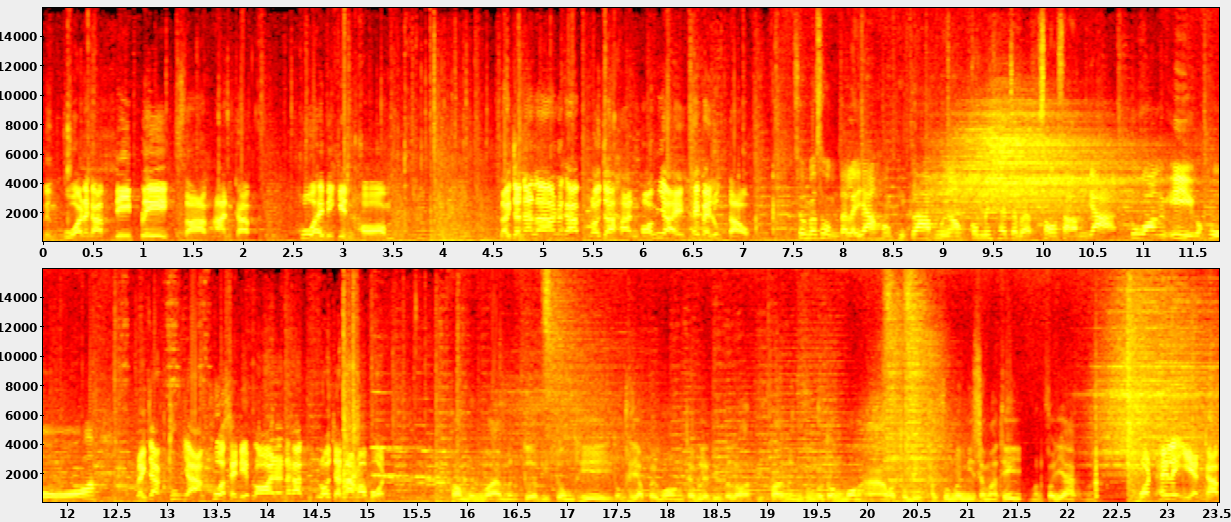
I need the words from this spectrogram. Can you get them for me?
1หัวนะครับ ดีปลี3 อันครับคั่วให้มีกลิ่นหอม หลังจากนั้นแล้วนะครับ เราจะหั่นหอมใหญ่ให้เป็นลูกเต๋าส่วนผสมแต่ละอย่างของพริกลาบเมืองก็ไม่ใช่จะแบบสองสามอย่างตวงอีกโอ้โห หลังจากทุกอย่างคั่วเสร็จเรียบร้อยแล้วนะครับ เราจะนำมาบด ความวุ่นวายมันเกิดอีกตรงที่ต้องขยับไปมองแท็บเล็ตอยู่ตลอด อีกฝั่งหนึ่งคุณก็ต้องมองหาวัตถุดิบถ้าคุณไม่มีสมาธิมันก็ยากนะบดให้ละเอียดครับ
